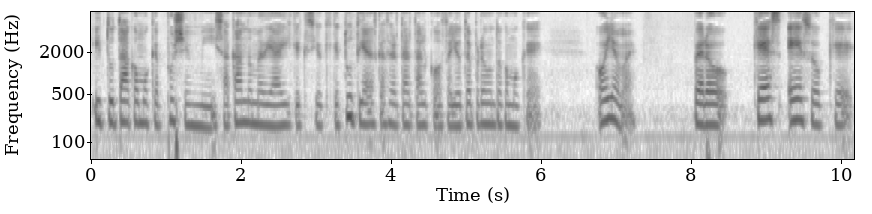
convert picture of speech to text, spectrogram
y tú estás como que pushing me, sacándome de ahí que, que, que, tú tienes que hacer tal, tal cosa, yo te pregunto como que, óyeme, pero ¿qué es eso que,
